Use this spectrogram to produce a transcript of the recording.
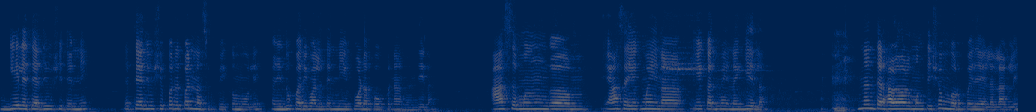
गेले त्या दिवशी त्यांनी. तर त्या दिवशी परत पन्नास रुपये कमवले आणि दुपारी मला त्यांनी एक वडापाव पण आणून दिला. असं मग असा एक महिना एखाद महिना गेला. नंतर हळूहळू मग ते शंभर रुपये द्यायला लागले.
